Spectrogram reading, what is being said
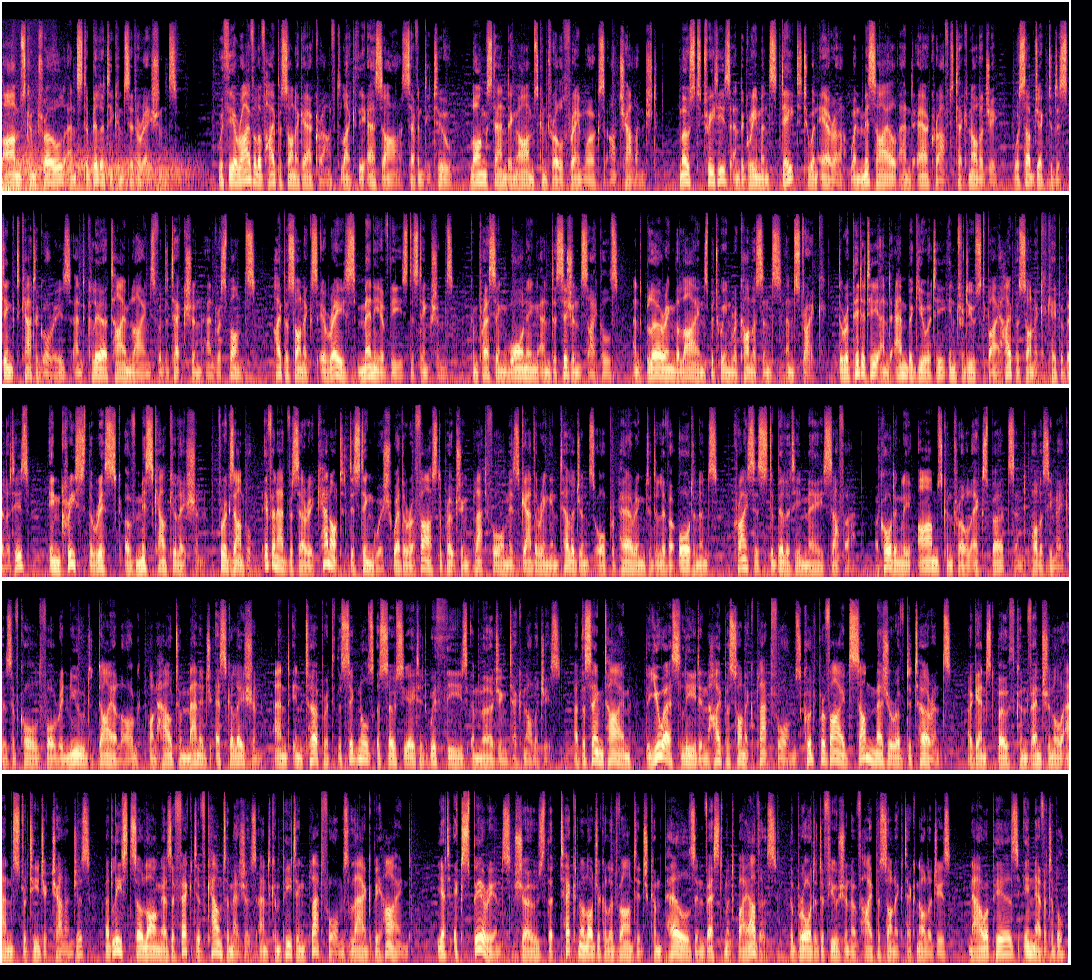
Arms control and stability considerations. With the arrival of hypersonic aircraft like the SR-72, long-standing arms control frameworks are challenged. Most treaties and agreements date to an era when missile and aircraft technology were subject to distinct categories and clear timelines for detection and response. Hypersonics erase many of these distinctions, compressing warning and decision cycles and blurring the lines between reconnaissance and strike. The rapidity and ambiguity introduced by hypersonic capabilities increase the risk of miscalculation. For example, if an adversary cannot distinguish whether a fast-approaching platform is gathering intelligence or preparing to deliver ordnance, crisis stability may suffer. Accordingly, arms control experts and policymakers have called for renewed dialogue on how to manage escalation and interpret the signals associated with these emerging technologies. At the same time, the US lead in hypersonic platforms could provide some measure of deterrence against both conventional and strategic challenges, at least so long as effective countermeasures and competing platforms lag behind. Yet experience shows that technological advantage compels investment by others. The broader diffusion of hypersonic technologies now appears inevitable.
